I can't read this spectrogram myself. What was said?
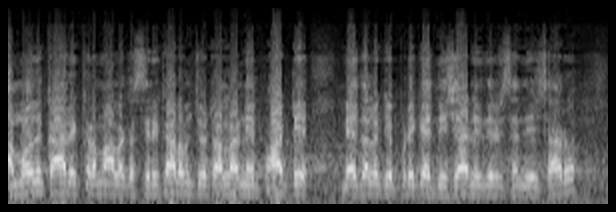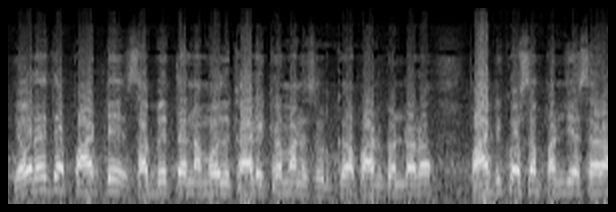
నమోదు కార్యక్రమాలకు శ్రీకారం చుట్టాలని పార్టీ నేతలకు ఇప్పటికే దిశానిర్దేశం చేశారు. ఎవరైతే పార్టీ సభ్యత్వ నమోదు కార్యక్రమాన్ని సురుగ్గా పాల్గొంటారో పార్టీ కోసం పనిచేస్తారో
